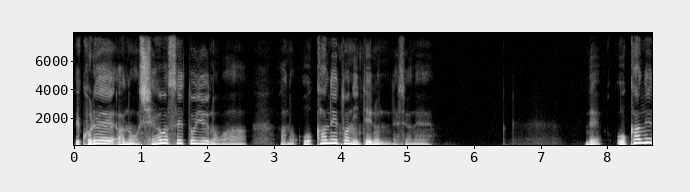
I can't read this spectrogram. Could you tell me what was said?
でこれあの幸せというのはあのお金と似てるんですよね。でお金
